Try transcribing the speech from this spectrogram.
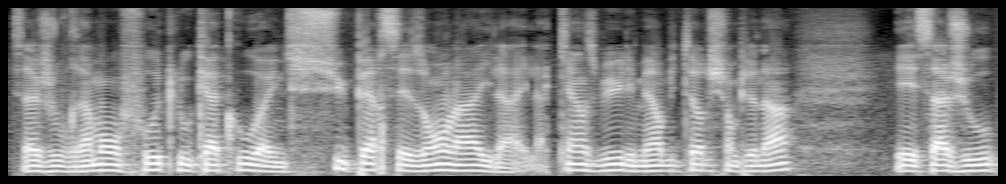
Ça joue vraiment au foot. Lukaku a une super saison là. Il a, il a 15 buts, les meilleurs buteurs du championnat. Et ça joue.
